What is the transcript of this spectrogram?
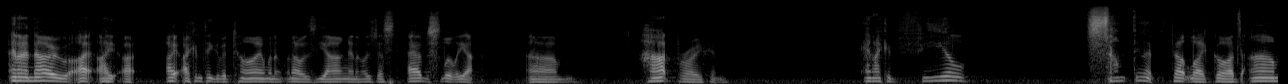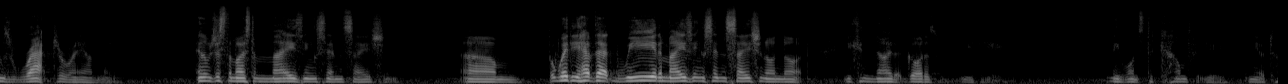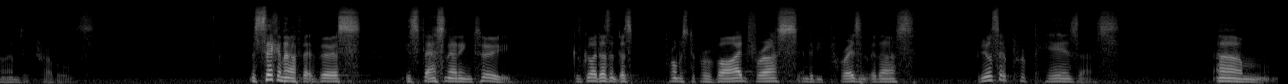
And I know I, I, I, I, can think of a time when, when I was young and I was just absolutely uh, um, heartbroken. And I could feel something that felt like God's arms wrapped around me. And it was just the most amazing sensation. Um, but whether you have that weird, amazing sensation or not, you can know that God is with you. And he wants to comfort you in your times of troubles. The second half of that verse is fascinating too. Because God doesn't just promise to provide for us and to be present with us, but He also prepares us. Um,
